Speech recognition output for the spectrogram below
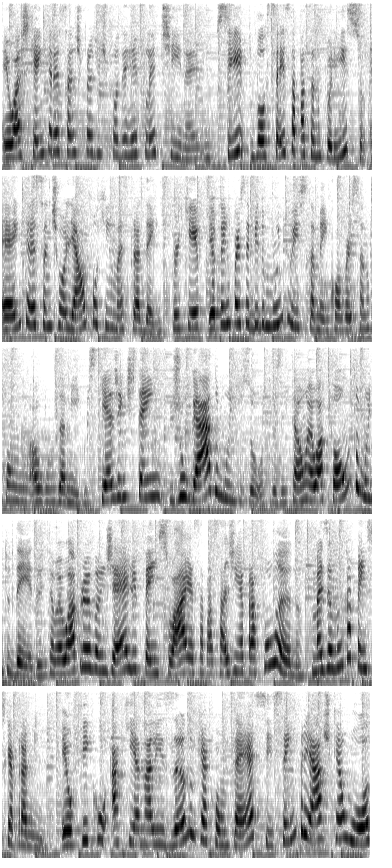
eu acho que é interessante pra gente poder refletir, né? Se você está passando por isso, é interessante olhar um pouquinho mais pra dentro, porque eu tenho percebido muito isso também conversando com alguns amigos, que a gente tem julgado muitos outros. Então eu aponto muito o dedo. Então eu abro o evangelho e penso, ah, essa passagem é pra fulano, mas eu nunca penso que é pra mim. Eu fico aqui analisando o que acontece, sempre acho que é o outro,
